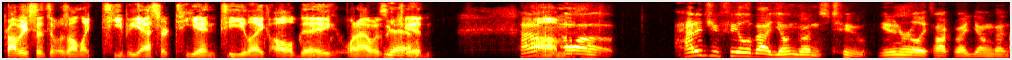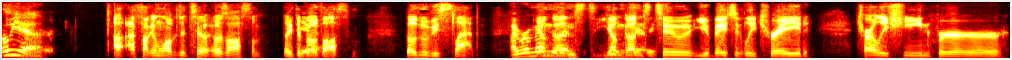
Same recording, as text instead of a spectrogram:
Probably since it was on like TBS or TNT like all day when I was a Yeah. kid. How Um, uh, how did you feel about Young Guns 2? You didn't really talk about Young Guns. Oh, yeah. there. Oh, I fucking loved it too. It was awesome. Like they're Yeah. both awesome. Both movies slap. I remember them Guns, Young Guns very- two. You basically trade Charlie Sheen for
